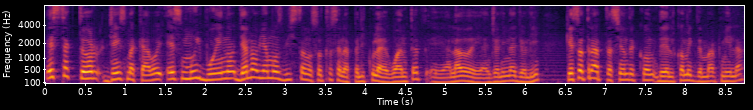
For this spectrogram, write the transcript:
Este actor, James McAvoy, es muy bueno. Ya lo habíamos visto nosotros en la película de Wanted, eh, al lado de Angelina Jolie, que es otra adaptación del cómic de Mark Millar.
